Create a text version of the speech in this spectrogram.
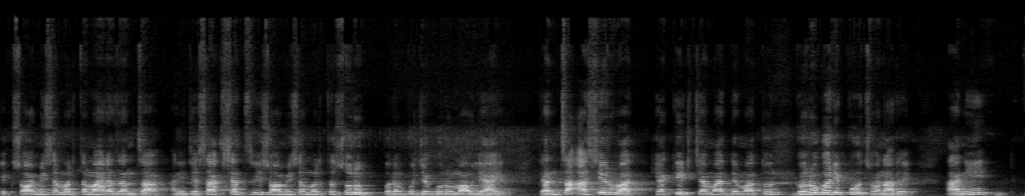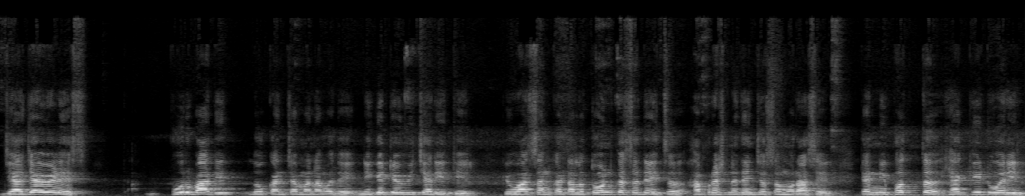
एक स्वामी समर्थ महाराजांचा आणि जे साक्षात श्री स्वामी समर्थ स्वरूप परमपूज्य गुरुमाऊली आहेत त्यांचा आशीर्वाद ह्या किटच्या माध्यमातून घरोघरी पोच होणार आहे. आणि ज्या ज्या वेळेस पूरबाधित लोकांच्या मनामध्ये निगेटिव्ह विचार येतील किंवा संकटाला तोंड कसं द्यायचं हा प्रश्न त्यांच्यासमोर असेल. त्यांनी फक्त ह्या किटवरील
